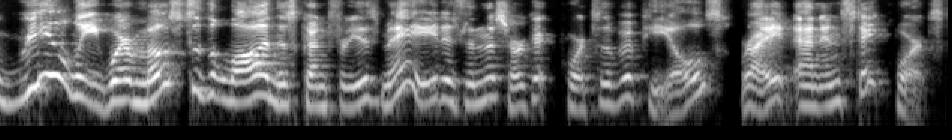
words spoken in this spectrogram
really, where most of the law in this country is made is in the circuit courts of appeals, right? And in state courts.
